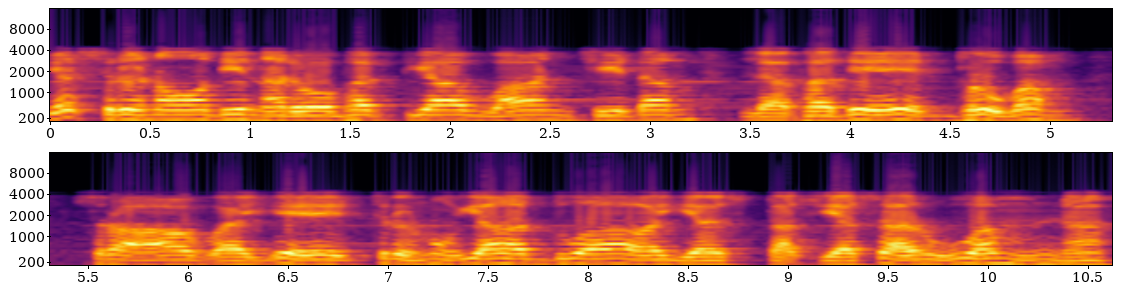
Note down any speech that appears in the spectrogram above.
यशृणोति नरो भक्त्या वाञ्छितं लभते ध्रुवं श्रावये शृणुयाद्वायस्तस्य सर्वं न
